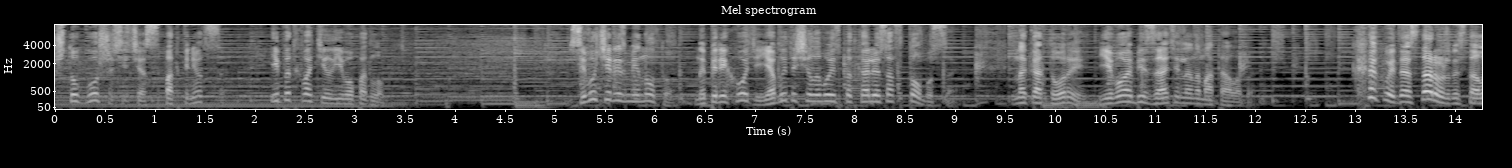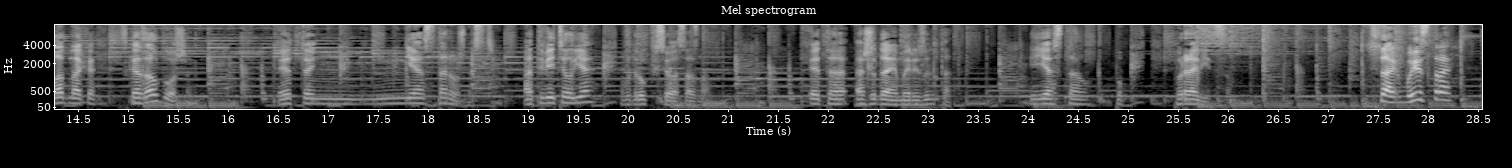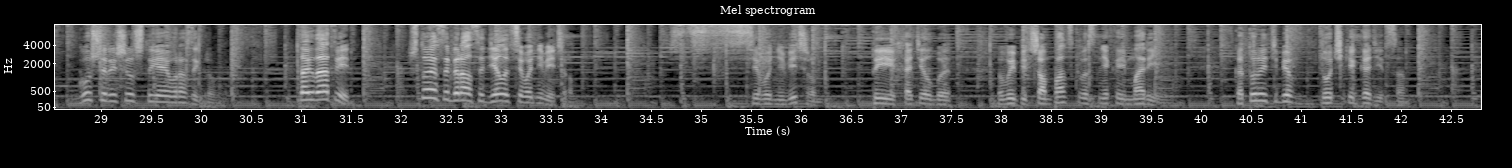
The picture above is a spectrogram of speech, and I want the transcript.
что Гоша сейчас споткнется и подхватил его под локоть. Всего через минуту на переходе я вытащил его из-под колес автобуса, на который его обязательно намотало бы. «Какой ты осторожный стал, однако», — сказал Гоша. «Это неосторожность», — ответил я, вдруг все осознав. «Это ожидаемый результат. Я стал провидцем». «Так быстро?» Гоша решил, что я его разыгрываю. «Тогда ответь, что я собирался делать сегодня вечером?» «Сегодня вечером ты хотел бы выпить шампанского с некой Марией, которая тебе в дочке годится»,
